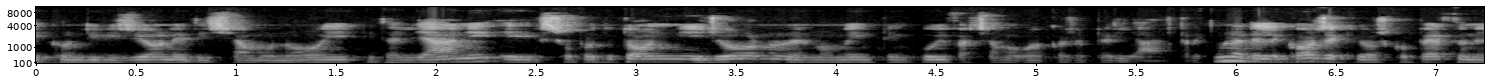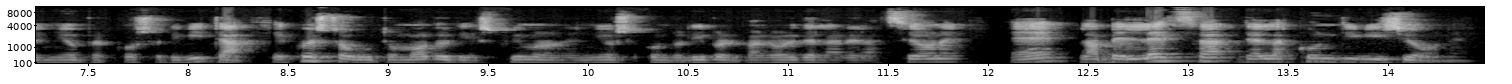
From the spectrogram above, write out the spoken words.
e condivisione diciamo noi italiani e soprattutto ogni giorno nel momento in cui facciamo qualcosa per gli altri. Una delle cose che ho scoperto nel mio percorso di vita e questo ho avuto modo di esprimerlo nel mio secondo libro Il valore della relazione è la bellezza della condivisione.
